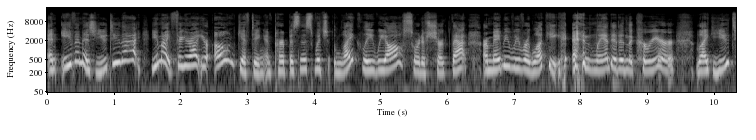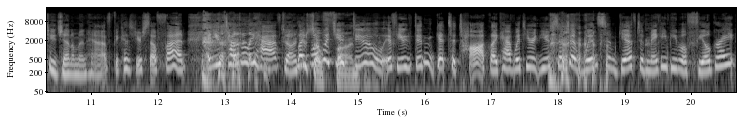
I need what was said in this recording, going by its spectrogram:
And even as you do that, you might figure out your own gifting and purposeness, which likely we all sort of shirked that. Or maybe we were lucky and landed in the career like you two gentlemen have because you're so fun. And you totally have. like, you're what so would fun. you do if you didn't get to talk? Like, have with your, you have such a winsome gift of making people feel great.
